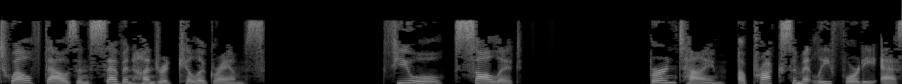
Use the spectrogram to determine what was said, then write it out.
12,700 kilograms. Fuel solid. Burn time approximately 40 s.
